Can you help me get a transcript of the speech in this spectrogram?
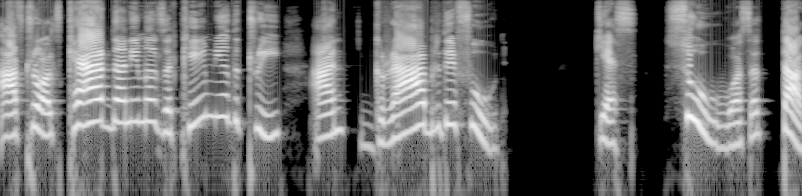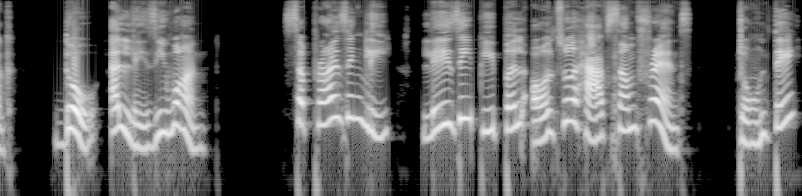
after all, scared the animals that came near the tree and grabbed their food. Yes, Sue was a thug, though a lazy one. Surprisingly, lazy people also have some friends, don't they?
